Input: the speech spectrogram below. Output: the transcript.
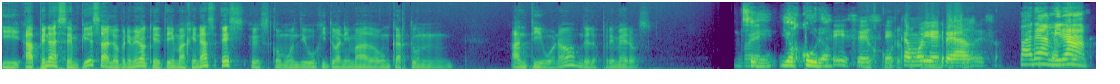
Y apenas empieza, lo primero que te imaginas es, es como un dibujito animado, un cartoon antiguo, ¿no? De los primeros. Sí, y oscuro. Sí, sí, sí, está muy bien creado eso. Pará, Ese mirá.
